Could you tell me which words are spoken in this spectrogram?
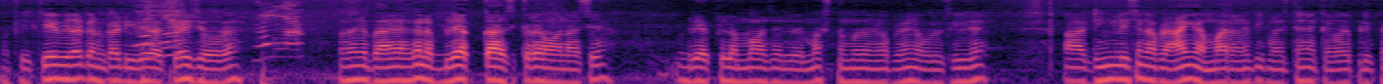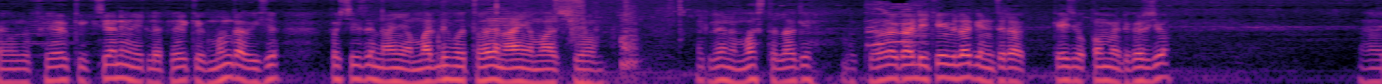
બાકી કેવી લગન ગાડી જરા કહેજો હવે. અને ભાઈ છે બ્લેક કાસ્ટ કરાવવાના છે. બ્લેક ફિલ્મમાં છે એટલે મસ્ત મજાનું આપણે એને ઓલું થઈ જાય. આ ઢીંગલી છે ને આપણે અહીંયા મારા નથી, પણ તેને કહેવાય. આપણી કંઈ ઓલું ફેર કિક છે નહીં એટલે ફેર કિક મંગાવી છે. પછી છે ને અહીંયા મારી દેવો અથવા અહીંયા મારશું આમ. એટલે એને મસ્ત લાગે. હવે ગાડી કેવી લાગે ને જરા કહેજો કમેન્ટ કરજો. હા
